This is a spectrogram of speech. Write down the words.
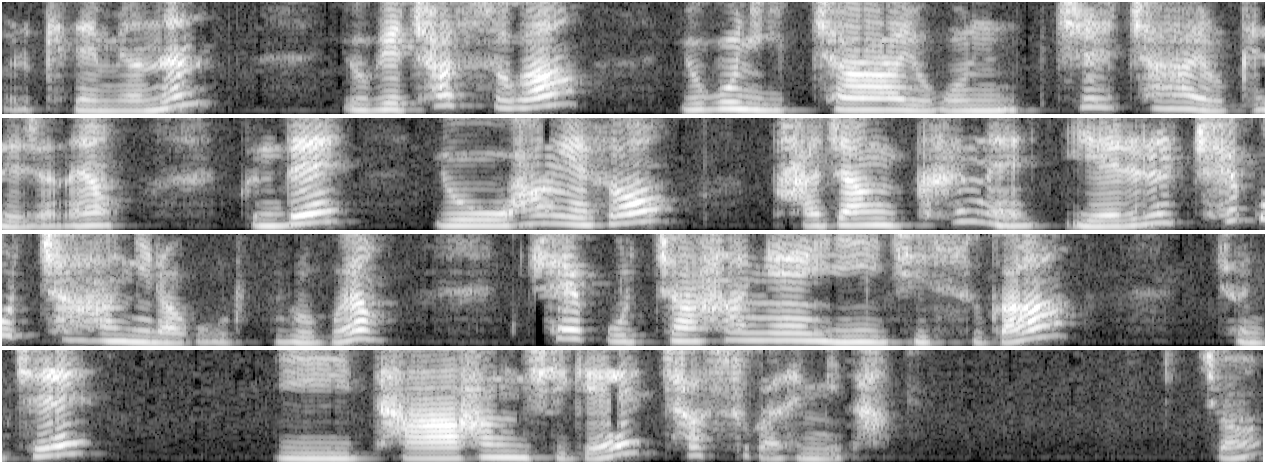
이렇게 되면은 요게 차수가 요건 2차, 요건 7차 이렇게 되잖아요. 근데 요 항에서 가장 큰 얘를 최고차 항이라고 부르고요. 최고차 항의 이 지수가 전체 이 다항식의 차수가 됩니다. 그죠?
